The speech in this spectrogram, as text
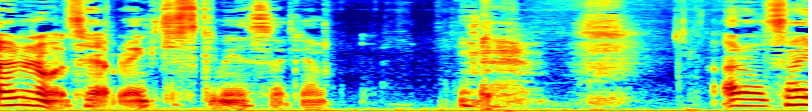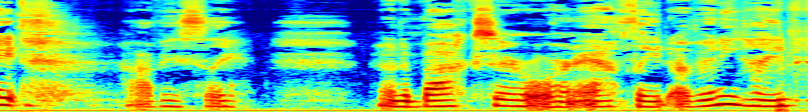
I don't know what's happening. Just give me a second. Okay. I don't fight, obviously. I'm not a boxer or an athlete of any kind.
